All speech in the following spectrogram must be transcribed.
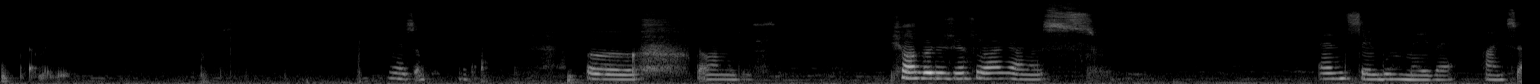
Gelmedi. Neyse. Öf, devam ediyoruz. İnşallah böyle üzgün sorular gelmez. En sevdiğim meyve hangisi?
